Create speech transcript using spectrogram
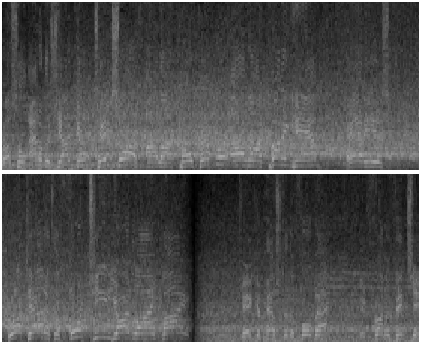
Russell out of the shotgun, takes off a la Culpepper, a la Cunningham, and he is brought down at the 14-yard line by Jacob Hester, the fullback, in front of Vincent.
